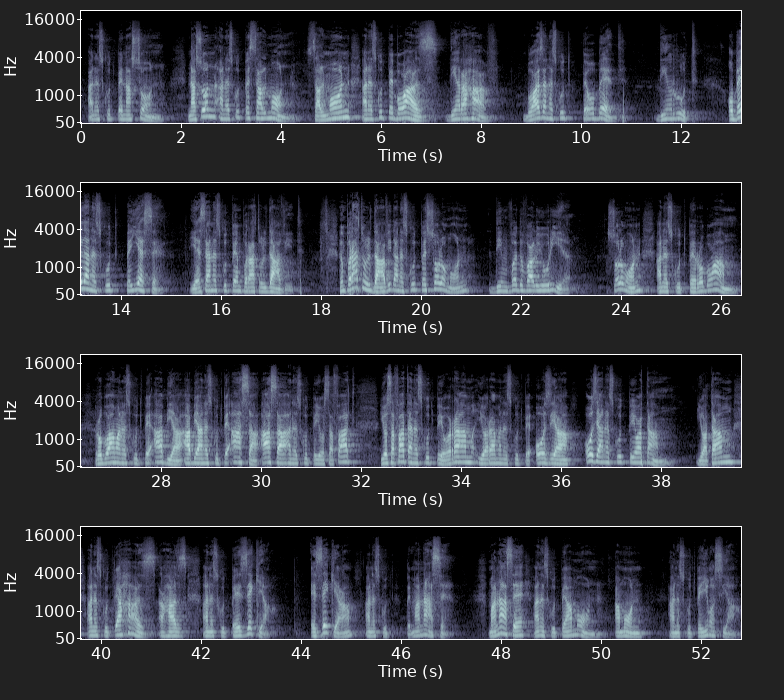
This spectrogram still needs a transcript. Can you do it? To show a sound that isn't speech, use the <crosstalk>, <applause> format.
a născut pe Nason, Nason a născut pe Salmon, Salmon a născut pe Boaz din Rahav, Boaz a născut pe Obed din Rut, Obed a născut pe Iese, Iese a născut pe împăratul David. Împăratul David a născut pe Solomon din văduva lui Urie. Solomon a născut pe Roboam, Roboam a născut pe Abia, Abia a născut pe Asa, Asa a născut pe Iosafat, Iosafat a născut pe Ioram, Ioram a născut pe Ozia, Ozia a născut pe Ioatam, Ioatam a născut pe Ahaz, Ahaz a născut pe Ezechia, Ezechia a născut pe Manase, Manase a născut pe Amon, Amon a născut pe Iosia,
